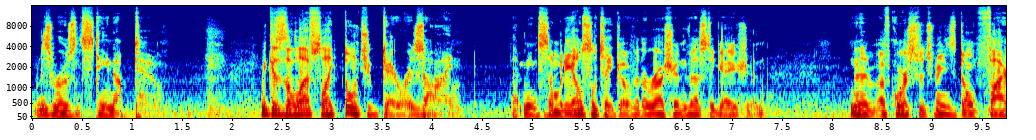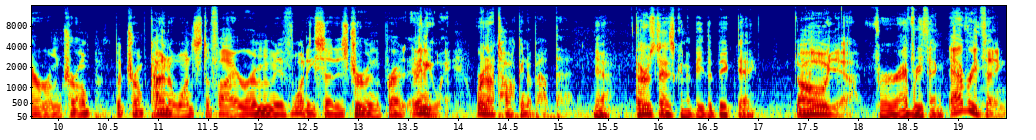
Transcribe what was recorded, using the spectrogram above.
what is Rosenstein up to? Because the left's like, don't you dare resign. That means somebody else will take over the Russia investigation. And of course, which means don't fire him, Trump. But Trump kind of wants to fire him if what he said is true in the press. Anyway, we're not talking about that. Yeah. Thursday's going to be the big day Oh, yeah. for everything. everything.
